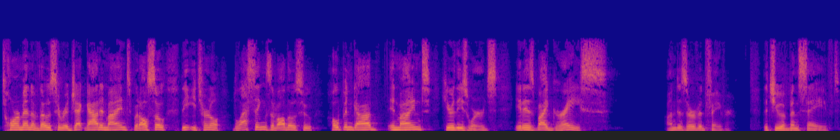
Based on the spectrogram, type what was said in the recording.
torment of those who reject God in mind, but also the eternal blessings of all those who hope in God in mind, hear these words. It is by grace, undeserved favor, that you have been saved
